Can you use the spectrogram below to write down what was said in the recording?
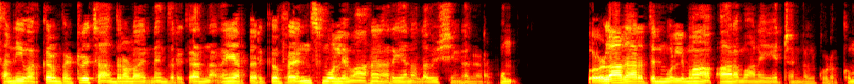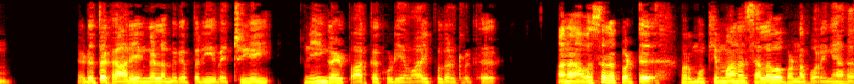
சனி வக்கம் பெற்று சந்திரனோட இணைந்திருக்கார். நிறைய பேருக்கு ஃப்ரெண்ட்ஸ் மூலியமாக நிறைய நல்ல விஷயங்கள் நடக்கும். பொருளாதாரத்தின் மூலியமா அபாரமான ஏற்றங்கள் கொடுக்கும். எடுத்த காரியங்கள்ல மிகப்பெரிய வெற்றியை நீங்கள் பார்க்கக்கூடிய வாய்ப்புகள் இருக்கு. ஆனா அவசரப்பட்டு ஒரு முக்கியமான செலவை பண்ண போறீங்க. அதை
